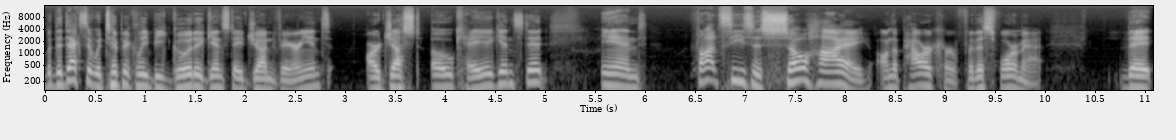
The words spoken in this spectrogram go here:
but the decks that would typically be good against a Jund variant are just okay against it. And Thoughtseize is so high on the power curve for this format that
